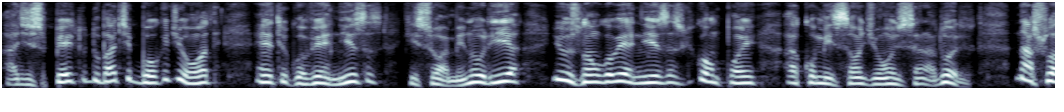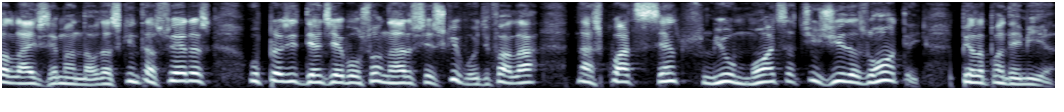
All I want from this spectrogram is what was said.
a despeito do bate-boca de ontem entre governistas, que são a minoria, e os não governistas, que compõem a comissão de 11 senadores. Na sua live semanal das quintas-feiras, o presidente Jair Bolsonaro se esquivou de falar nas 400 mil mortes atingidas ontem pela pandemia,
